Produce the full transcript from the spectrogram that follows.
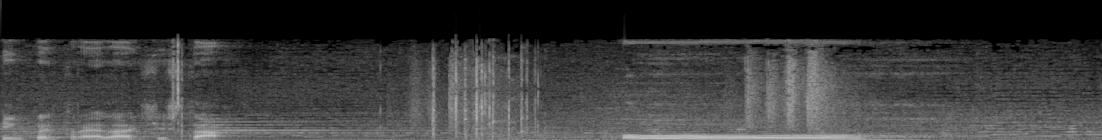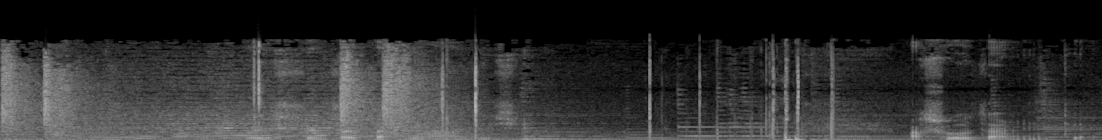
5-3, dai, ci sta. Oh! Resistenza ai attacchi magici. Assolutamente.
